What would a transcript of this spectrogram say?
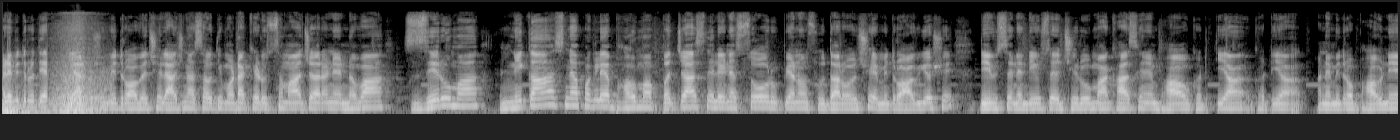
અને મિત્રો, ત્યાર પછી મિત્રો આવે છે આજના સૌથી મોટા ખેડૂત સમાચાર અને નવા ઝેરોમાં નિકાસના પગલે ભાવમાં પચાસથી લઈને સો રૂપિયાનો સુધારો છે. મિત્રો, આવ્યો છે. દિવસે ને દિવસે જીરુમાં ખાસ કરીને ભાવ ઘટ્યા ઘટ્યા અને મિત્રો, ભાવને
